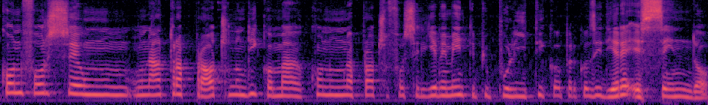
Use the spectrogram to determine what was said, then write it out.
con forse un, un, altro approccio, non dico, ma con un approccio forse lievemente più politico, per così dire, essendo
